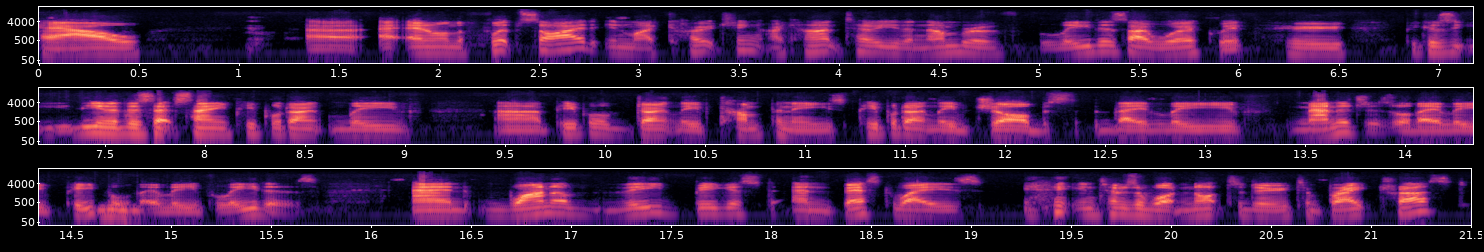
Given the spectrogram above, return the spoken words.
how. Uh, and on the flip side, in my coaching, I can't tell you the number of leaders I work with who, because you know, there's that saying: people don't leave, uh, people don't leave companies, people don't leave jobs, they leave managers or they leave people, mm. they leave leaders. And one of the biggest and best ways in terms of what not to do to break trust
